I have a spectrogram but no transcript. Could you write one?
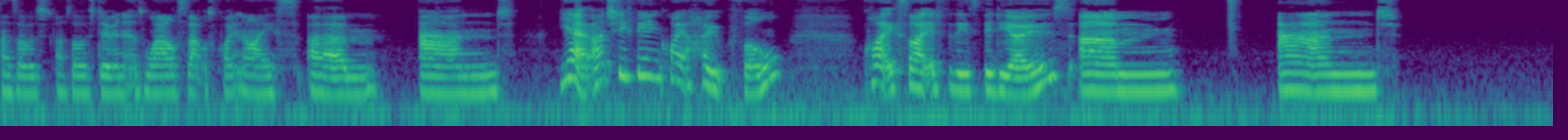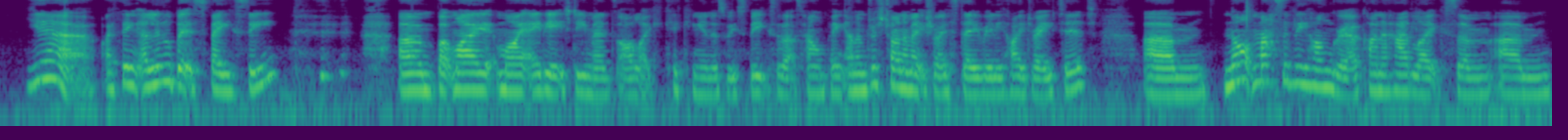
as I was as I was doing it as well. So that was quite nice. Um, and yeah, actually feeling quite hopeful, quite excited for these videos. Um, and yeah, I think a little bit spacey. um, but my, my ADHD meds are like kicking in as we speak, so that's helping. And I'm just trying to make sure I stay really hydrated. Um, not massively hungry. I kind of had like some, um,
